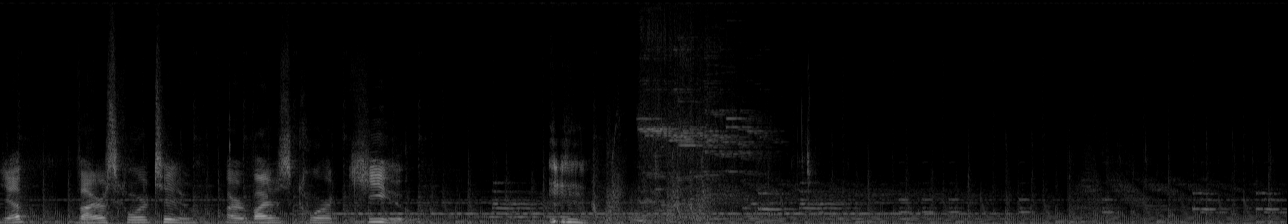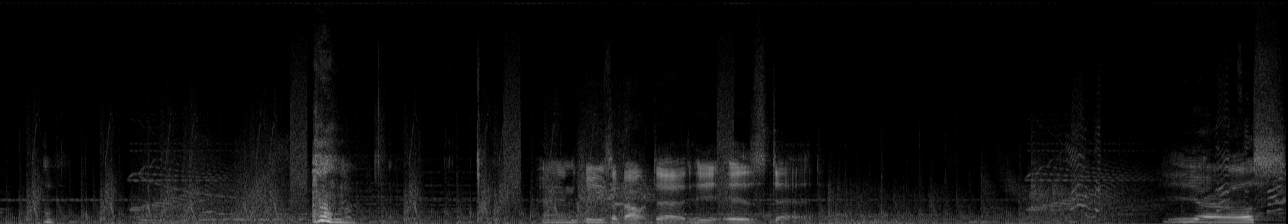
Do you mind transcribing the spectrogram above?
Yep, Virus Core 2, or Virus Core Q. and he's about dead. He is dead. Yes.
